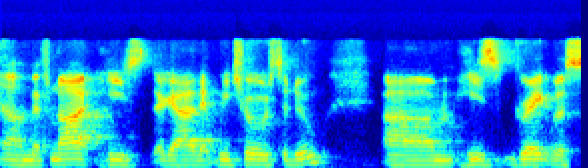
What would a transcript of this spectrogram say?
Um, if not, he's the guy that we chose to do. Um, he's great with,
